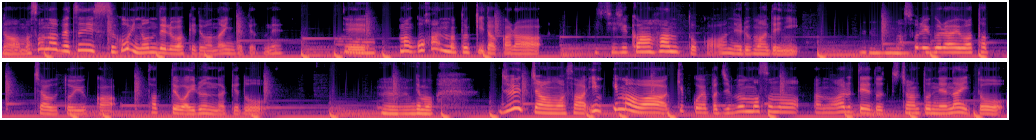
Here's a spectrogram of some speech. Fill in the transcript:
な。まあそんな別にすごい飲んでるわけではないんだけどね。でまあご飯の時だから1時間半とか寝るまでにまあ、それぐらいは経っちゃうというか経ってはいるんだけど、うん、でもジュエちゃんはさい今は結構やっぱ自分もそのあのある程度ちゃんと寝ないと、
